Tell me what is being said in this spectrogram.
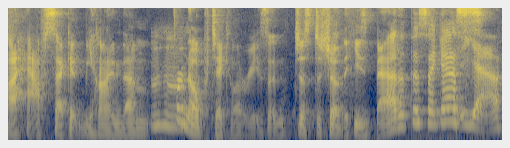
a half second behind them for no particular reason. Just to show that he's bad at this, I guess. Yeah.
